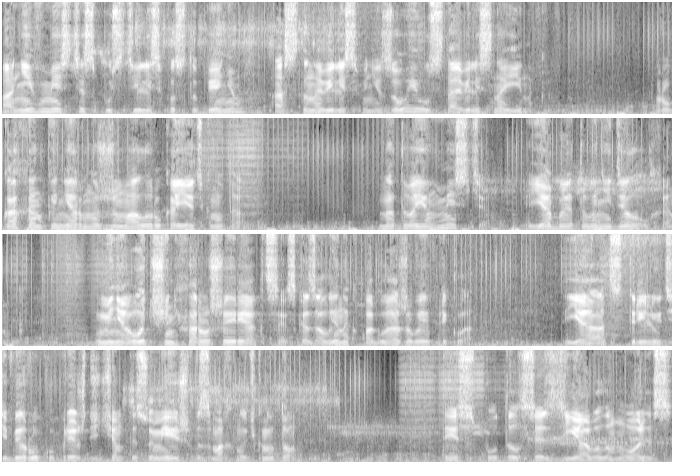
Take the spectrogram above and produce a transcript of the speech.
Они вместе спустились по ступеням, остановились внизу и уставились на инока. Рука Ханка нервно сжимала рукоять кнута. «На твоем месте я бы этого не делал, Хэнк. У меня очень хорошая реакция», — сказал инок, поглаживая приклад. «Я отстрелю тебе руку, прежде чем ты сумеешь взмахнуть кнутом». «Ты спутался с дьяволом, Уоллес»,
